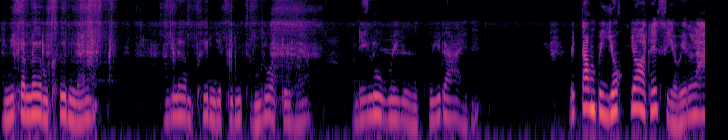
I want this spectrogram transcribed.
อันนี้ก็เริ่มขึ้นแล้วเนี่ยนนี้เริ่มขึ้นอย่าพิมพ์สำรวจดูแล้ว วันนี้ลูกไม่อยู่คุยได้เนี่ยไม่ต้องไปยกยอดให้เสียเวลา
